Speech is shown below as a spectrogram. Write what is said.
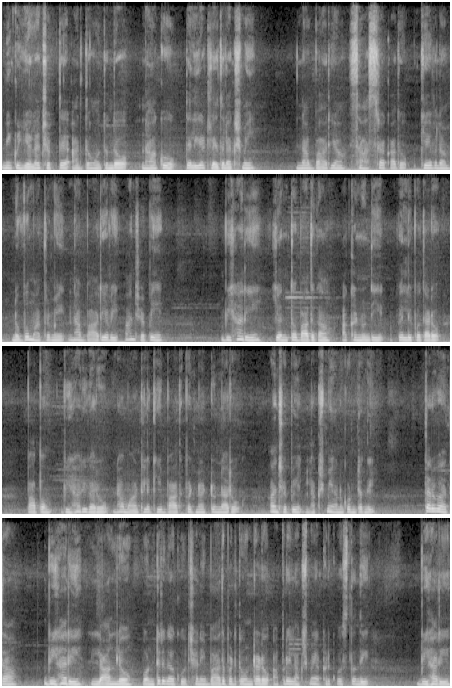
నీకు ఎలా చెప్తే అర్థమవుతుందో నాకు తెలియట్లేదు లక్ష్మి. నా భార్య సహస్ర కాదు కేవలం నువ్వు మాత్రమే నా భార్యవి అని చెప్పి విహారి ఎంతో బాధగా అక్కడి నుండి వెళ్ళిపోతాడు. పాపం విహారి గారు నా మాటలకి బాధపడినట్టున్నారు అని చెప్పి లక్ష్మి అనుకుంటుంది. తర్వాత విహారి లాన్లో ఒంటరిగా కూర్చొని బాధపడుతూ ఉంటాడు. అప్పుడే లక్ష్మి అక్కడికి వస్తుంది. విహారి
